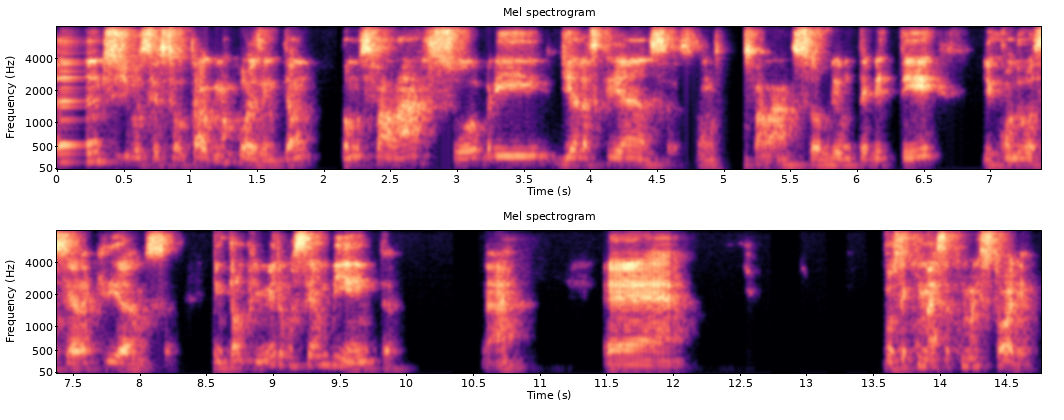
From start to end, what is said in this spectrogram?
antes de você soltar alguma coisa. Então, vamos falar sobre Dia das Crianças, vamos falar sobre um TBT de quando você era criança. Então, primeiro você ambienta, né? É... Você começa com uma história.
